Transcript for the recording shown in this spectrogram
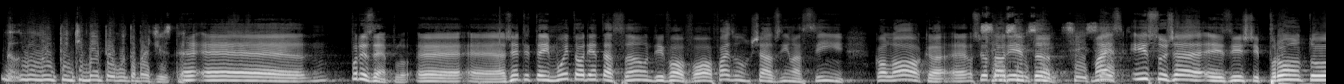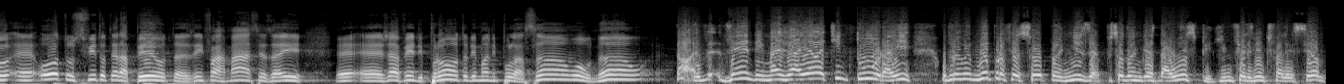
Não, não, entendi bem a pergunta, Batista. É, é, por exemplo, é, é, a gente tem muita orientação de vovó, faz um chazinho assim, coloca, é, o senhor está orientando, sim, sim, sim, mas certo. isso já existe pronto, é, outros fitoterapeutas em farmácias aí já vende pronto de manipulação ou não? Não, vendem, mas já é a tintura. Aí, o meu professor Paniza, professor da Universidade da USP, que infelizmente faleceu,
